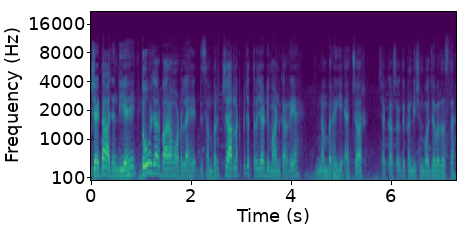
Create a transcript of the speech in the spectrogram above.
ਜੈਟਾ ਆ ਜਾਂਦੀ ਹੈ ਇਹ 2012 ਮਾਡਲ ਹੈ ਇਹ ਦਸੰਬਰ 4 ਲੱਖ 75 ਹਜ਼ਾਰ ਡਿਮਾਂਡ ਕਰ ਰਹੇ ਹੈ ਨੰਬਰ ਹੈਗੀ ਐਚ ਆਰ ਚੈੱਕ ਕਰ ਸਕਦੇ ਹੋ ਕੰਡੀਸ਼ਨ ਬਹੁਤ ਜ਼ਬਰਦਸਤ ਹੈ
